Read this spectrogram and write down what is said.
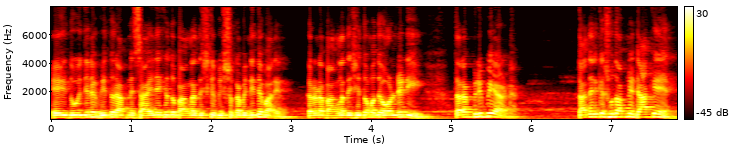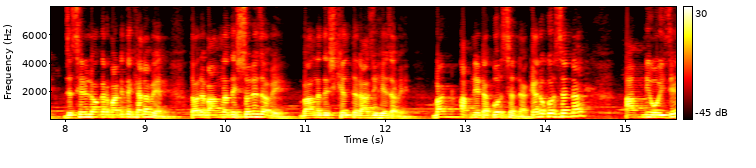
এই দুই দিনের ভিতরে আপনি চাইলে কিন্তু বাংলাদেশকে বিশ্বকাপে নিতে পারেন। কেননা বাংলাদেশ ইতিমধ্যে অলরেডি তারা প্রিপেয়ার্ড তাদেরকে শুধু আপনি ডাকেন যে শ্রীলঙ্কার মাটিতে খেলাবেন, তাহলে বাংলাদেশ চলে যাবে, বাংলাদেশ খেলতে রাজি হয়ে যাবে। বাট আপনি এটা করছেন না। কেন করছেন না? আপনি ওই যে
